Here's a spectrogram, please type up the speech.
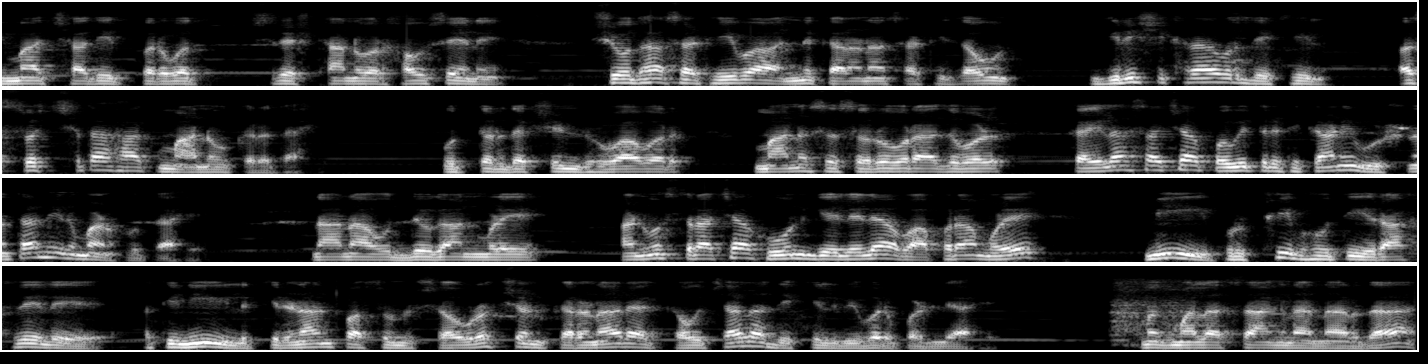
हिमाच्छादित पर्वत श्रेष्ठांवर हौसेने शोधासाठी वा अन्य कारणासाठी जाऊन गिरीशिखरावर देखील अस्वच्छता हाक मानव करत आहे. उत्तर दक्षिण ध्रुवावर मानस सरोवराजवळ कैलासाच्या पवित्र ठिकाणी उष्णता निर्माण होत आहे. नाना उद्योगांमुळे अण्वस्त्राच्या होऊन गेलेल्या वापरामुळे मी पृथ्वीभोवती राखलेले अतिनील किरणांपासून संरक्षण करणाऱ्या कवचाला देखील विवर पडले आहे. मग मला सांग ना नारदा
